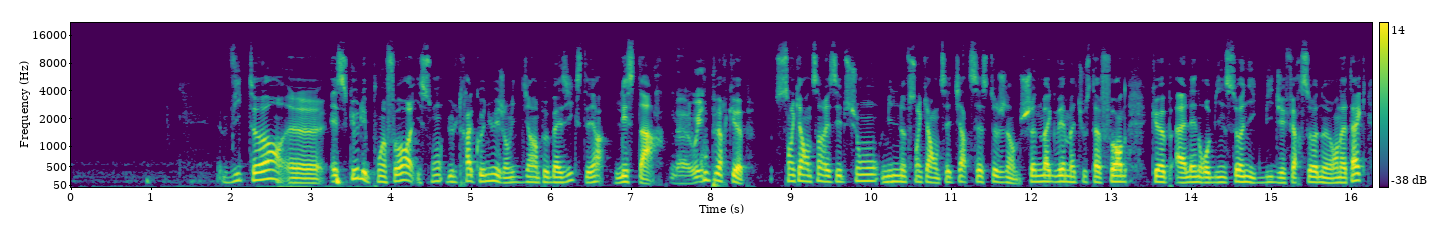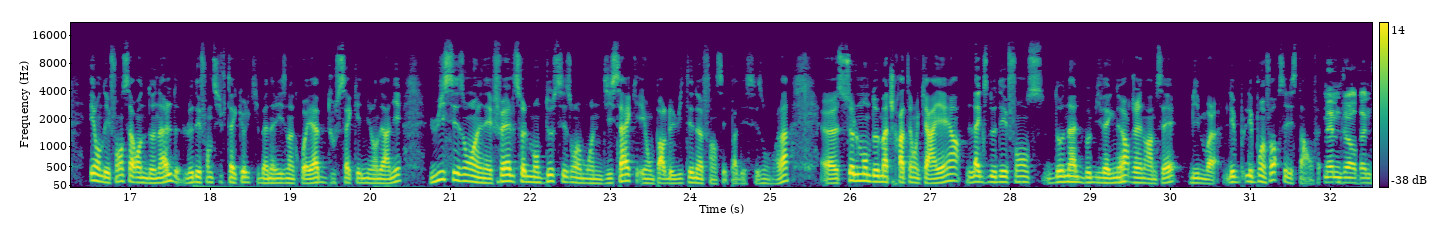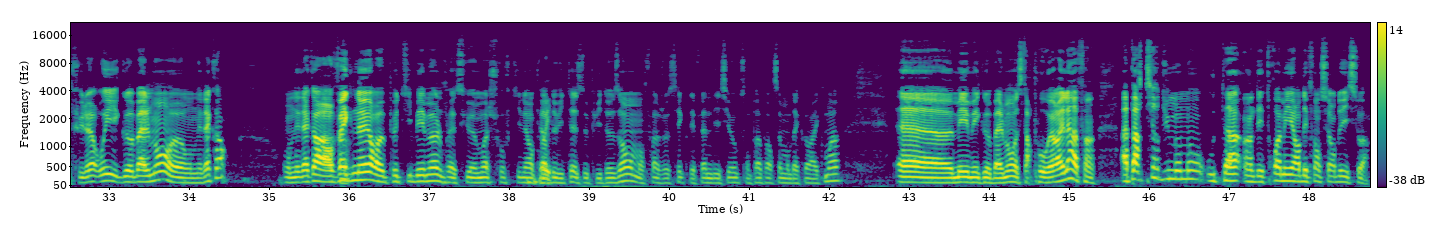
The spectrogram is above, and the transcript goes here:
Victor, euh, est-ce que les points forts, ils sont ultra connus et j'ai envie de dire un peu basiques, c'est-à-dire les stars? Bah oui. Cooper Cup, 145 réceptions, 1947 yards, 16 touchdowns. Sean McVay, Matthew Stafford, Cup, Allen Robinson, Igby, Jefferson euh, en attaque. Et en défense, Aaron Donald, le defensive tackle qui banalise l'incroyable, 12 sacs et demi l'an dernier. 8 saisons en NFL, seulement 2 saisons à moins de 10 sacs. Et on parle de 8 et 9, hein, c'est pas des saisons, voilà. Euh, seulement 2 matchs ratés en carrière. L'axe de défense, Donald, Bobby Wagner, Jane Ramsey. Bim, voilà. Les, points forts, c'est les stars en fait. Même Jordan Fuller. Oui, globalement, euh, on est d'accord. On est d'accord. Alors Wagner, euh, petit bémol, parce que moi je trouve qu'il est en perte de vitesse depuis deux ans, mais enfin je sais que les fans des Seahawks sont pas forcément d'accord avec moi. Euh, mais, mais globalement, Star Power est là. Enfin, à partir du moment où tu as un des trois meilleurs défenseurs de l'histoire,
